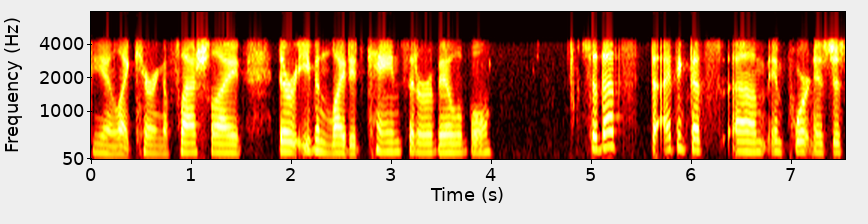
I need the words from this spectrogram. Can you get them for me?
you know, like carrying a flashlight. There are even lighted canes that are available so that's I think that's um, important is just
